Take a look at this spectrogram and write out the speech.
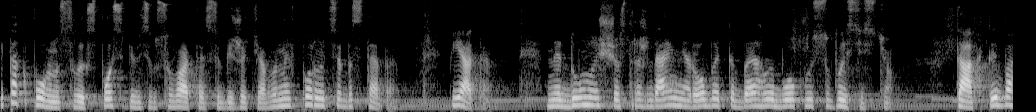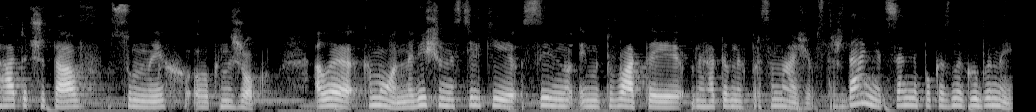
і так повно своїх способів зіпсувати собі життя. Вони впораються без тебе. П'яте. Не думай, що страждання робить тебе глибокою особистістю. Так, ти багато читав сумних книжок. Але камон, навіщо настільки сильно імітувати негативних персонажів? Страждання це не показник глибини,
